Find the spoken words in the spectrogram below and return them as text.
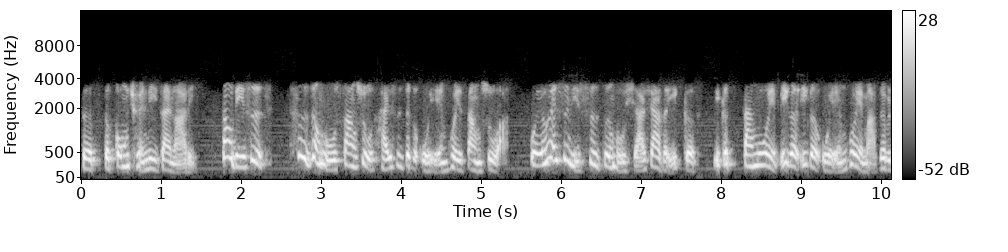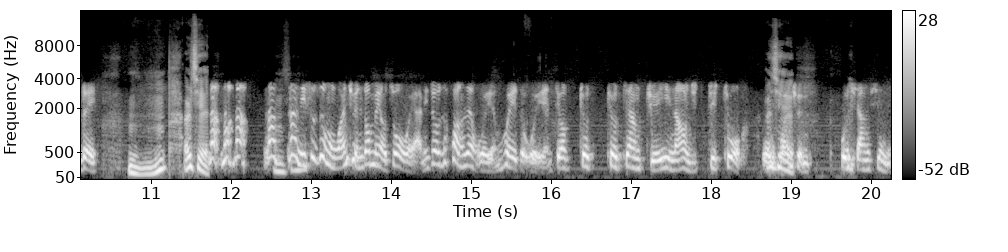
的的公权力在哪里？到底是市政府上诉还是这个委员会上诉啊？委员会是你市政府辖下的一个一个单位，一个一个委员会嘛，对不对？嗯，而且那那那那那你是这种完全都没有作为啊，你就是放任委员会的委员就就就这样决议，然后你去做，而且完全不相信。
